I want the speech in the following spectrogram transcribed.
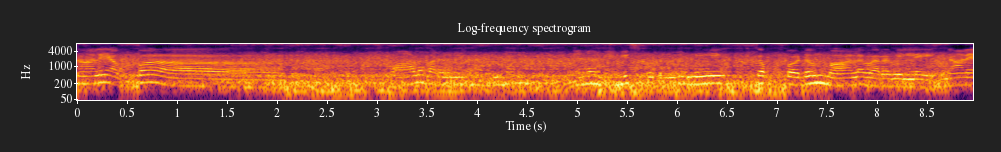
நாளை அப்பா. வாழை வரவில்லை. என்ன இங்கிலீஷ் நீக்கப்படும் வாழ வரவில்லை. நாளை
